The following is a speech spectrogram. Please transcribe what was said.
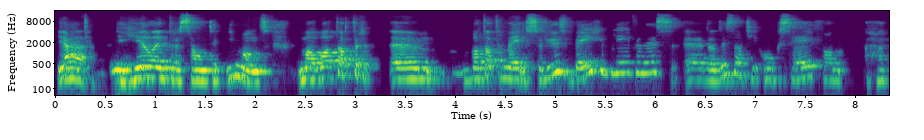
Ja, ja. een heel interessante iemand. Maar wat dat er, um, wat dat er mij serieus bijgebleven is, uh, dat is dat hij ook zei van, je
